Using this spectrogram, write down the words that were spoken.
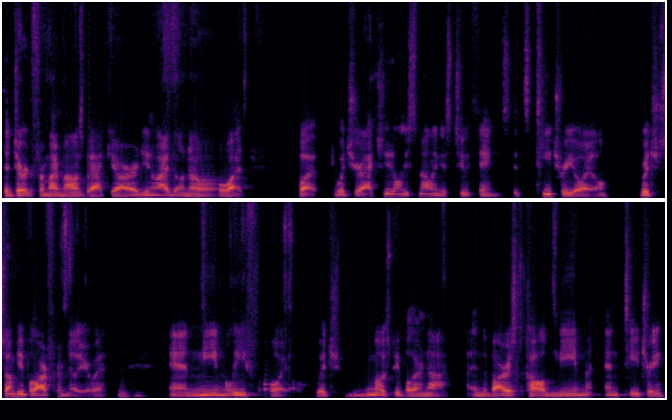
the dirt from my mom's backyard. You know, I don't know what. But what you're actually only smelling is two things it's tea tree oil, which some people are familiar with, mm-hmm. and neem leaf oil, which most people are not and the bar is called neem and tea tree.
